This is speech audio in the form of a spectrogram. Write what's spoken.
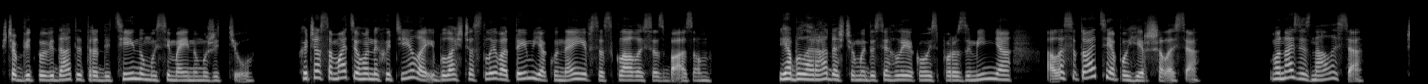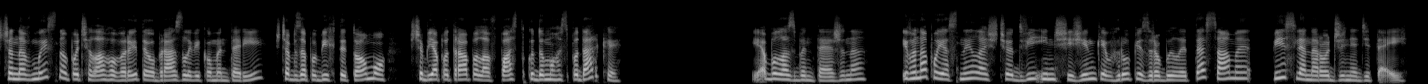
щоб відповідати традиційному сімейному життю. Хоча сама цього не хотіла і була щаслива тим, як у неї все склалося з базом. Я була рада, що ми досягли якогось порозуміння, але ситуація погіршилася. Вона зізналася, що навмисно почала говорити образливі коментарі, щоб запобігти тому, щоб я потрапила в пастку домогосподарки. Я була збентежена, і вона пояснила, що дві інші жінки в групі зробили те саме після народження дітей,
